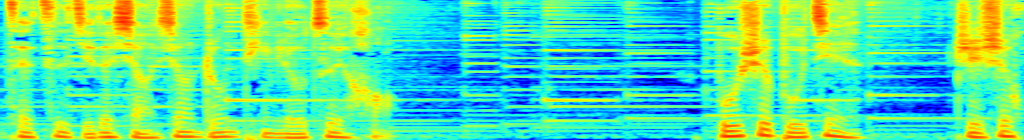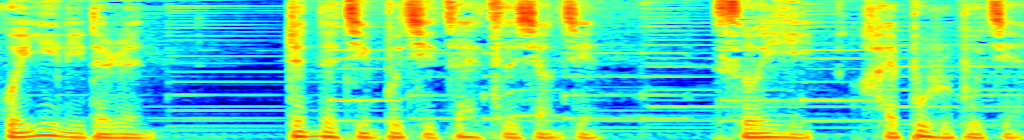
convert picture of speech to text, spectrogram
在自己的想象中停留最好。不是不见，只是回忆里的人，真的经不起再次相见，所以还不如不见。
